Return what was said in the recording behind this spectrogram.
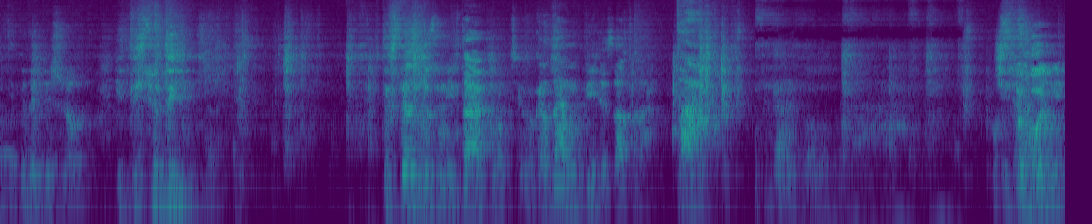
А Ти куди пішов? Іди сюди. Ти все зрозумів? Так, хлопці, викрадаємо пілі завтра. Так. Чи сьогодні?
